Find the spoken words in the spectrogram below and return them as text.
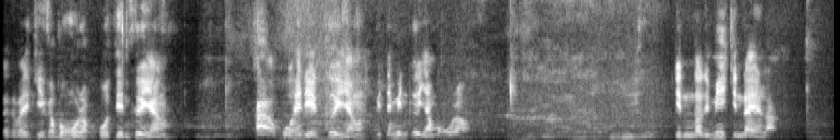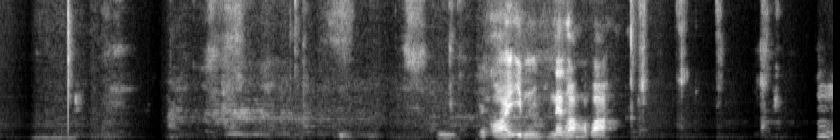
แต่สมัยกินกับบ่ฮู้หรอกโปรตีนคือหยังข้าวโบให้เดทคือหยังวิตามินคือหยังบ่ฮู้หรอกกินเราสิมีกินได้นั่นล่ะ ก็ ขอให้อิ่มในท้องกับพ่ออืม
